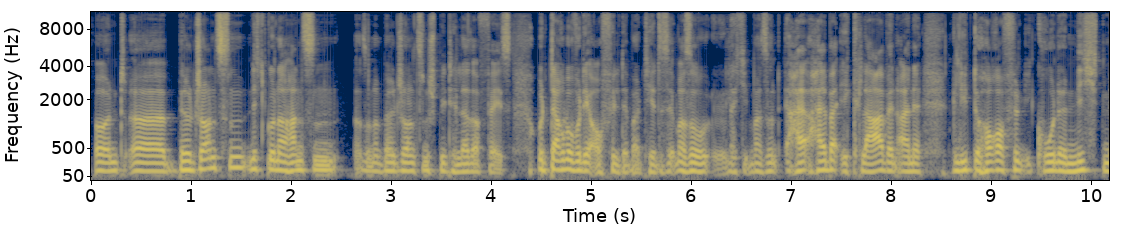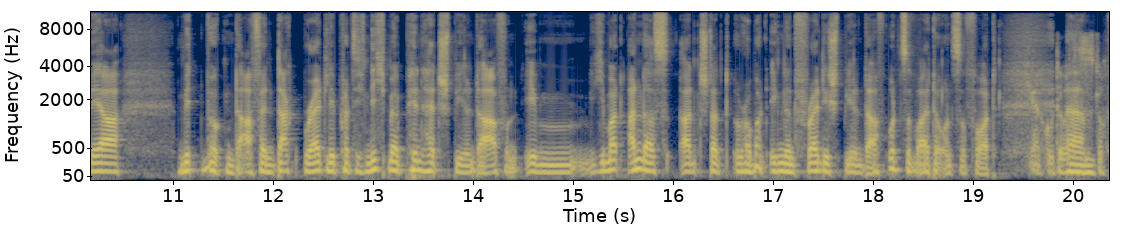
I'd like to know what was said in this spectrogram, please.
Und äh, Bill Johnson, nicht Gunnar Hansen, sondern Bill Johnson spielt hier Leatherface. Und darüber wurde ja auch viel debattiert. Das ist immer so, gleich immer so ein halber Eklat, wenn eine geliebte Horrorfilm-Ikone nicht mehr mitwirken darf, wenn Doug Bradley plötzlich nicht mehr Pinhead spielen darf und eben jemand anders anstatt Robert England Freddy spielen darf und so weiter und so fort. Ja gut, aber das ähm, ist doch.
